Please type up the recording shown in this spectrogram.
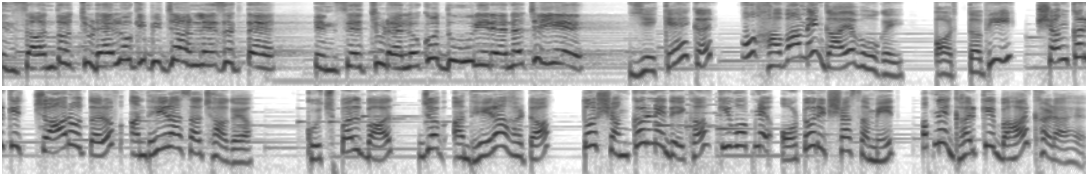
इंसान तो चुड़ैलों की भी जान ले सकता है। इनसे चुड़ैलों को दूर ही रहना चाहिए। ये कहकर वो हवा में गायब हो गई और तभी शंकर के चारों तरफ़ अंधेरा सा छा गया। कुछ पल बाद जब अंधेरा हटा तो शंकर ने देखा कि वो अपने ऑटो रिक्शा समेत अपने घर के बाहर खड़ा है।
